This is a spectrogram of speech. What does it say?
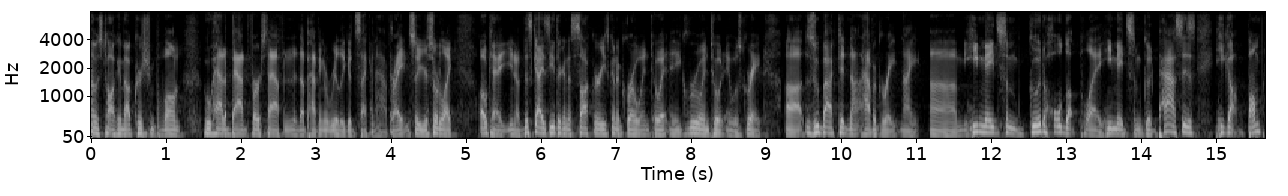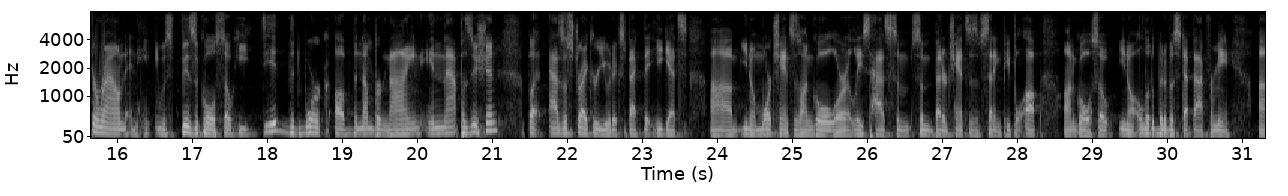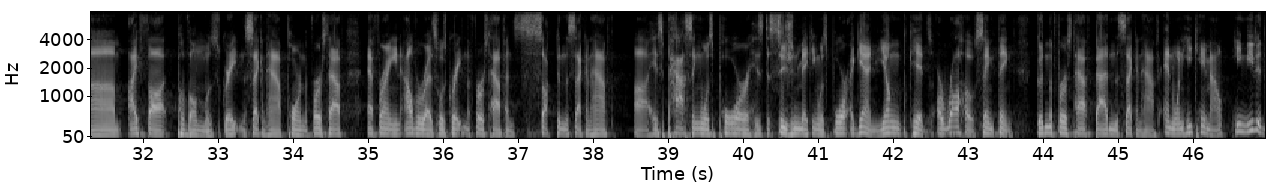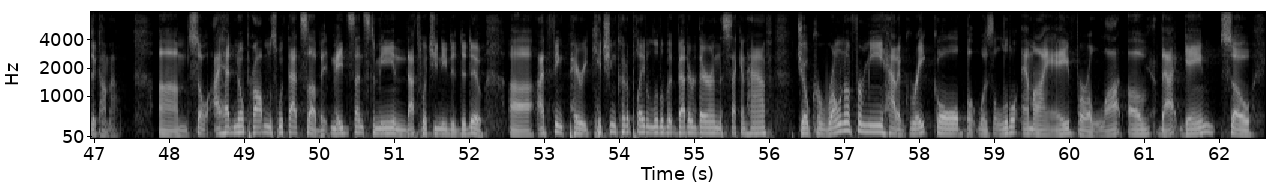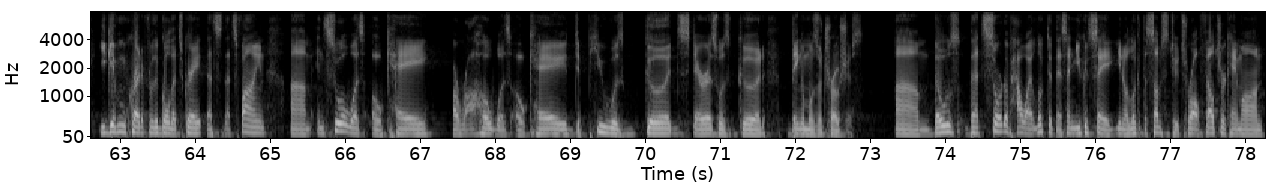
I was talking about Cristian Pavón, who had a bad first half and ended up having a really good second half, right? And so you're sort of like, okay, you know, this guy's either going to suck or he's going to grow into it, and he grew into it, and it was great. Uh, Zubak did not have a great night. Um, he made some good hold up play. He made some good passes. He got bumped around, and he was physical, so he did the work of the number nine in that position. But as a striker, you would expect that he gets, um, you know, more chances on goal, or at least has some some better chances of setting people up on goal. So you know, a little bit of a step back for me. Um, I thought Pavón was great in the second half, poor in the first half. Efrain Alvarez was great in the first half and sucked in the second half. Uh, his passing was poor. His decision making was poor. Again, young kids. Araujo, same thing. Good in the first half, bad in the second half. And when he came out, he needed to come out. Um, so I had no problems with that sub. It made sense to me, and that's what you needed to do. Uh, I think Perry Kitchen could have played a little bit better there in the second half. Joe Corona, for me, had a great goal, but was a little MIA for a lot of yeah. that game. So you give him credit for the goal. That's great. That's that's fine. Um, and Sewell was okay. Araujo was okay. DePuy was good. Steres was good. Bingham was atrocious. Um, those that's sort of how I looked at this. And you could say, you know, look at the substitutes. Rolf Feltscher came on.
